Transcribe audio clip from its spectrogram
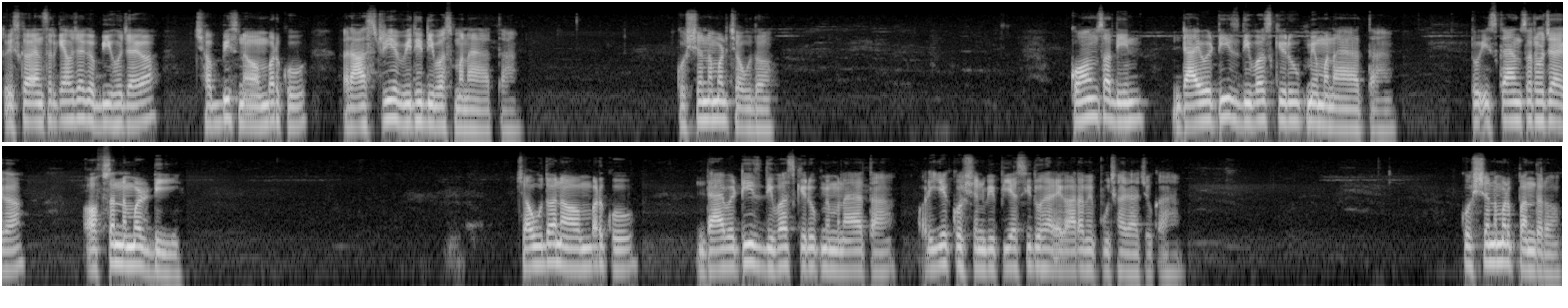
तो इसका आंसर क्या हो जाएगा? बी हो जाएगा। छब्बीस नवंबर को राष्ट्रीय विधि दिवस मनाया जाता है। क्वेश्चन नंबर चौदह। कौन सा दिन डायबिटीज़ दिवस के रूप में मनाया जाता है? तो इसका आंसर हो जाएगा। ऑप्शन नंबर डी चौदह नवंबर को डायबिटीज़ दिवस के रूप में मनाया था और ये क्वेश्चन भी हज़ार ग्यारह में पूछा जा चुका है। क्वेश्चन नंबर पंद्रह।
